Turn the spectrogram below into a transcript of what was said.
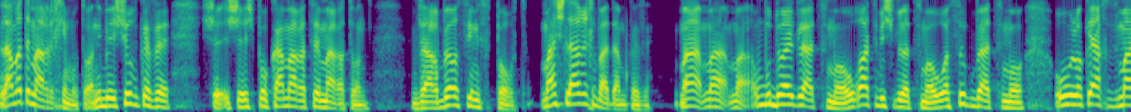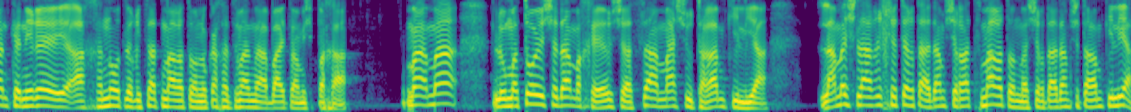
למה אתם מעריכים אותו? אני ביישוב כזה, ש, שיש פה כמה רצי מרתון, והרבה עושים ספורט, מה יש להעריך באדם כזה? מה, מה, מה, הוא דואג לעצמו, הוא רץ בשביל עצמו, הוא עסוק בעצמו, הוא לוקח זמן, כנראה ההכנות לריצת מרתון לוקחת זמן מהבית והמשפחה. מה, מה, לעומתו יש אדם אחר שעשה משהו, תרם כליה, למה יש להעריך יותר את האדם שרץ מרתון מאשר את האדם שתרם כליה?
